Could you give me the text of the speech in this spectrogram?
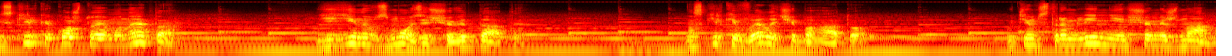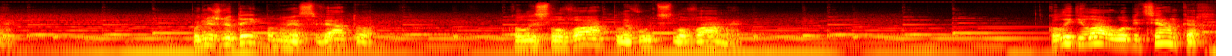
І скільки коштує монета, її не в змозі що віддати. Наскільки величі багато у тім стремлінні, що між нами. Поміж людей панує свято, коли слова пливуть словами. Коли діла у обіцянках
